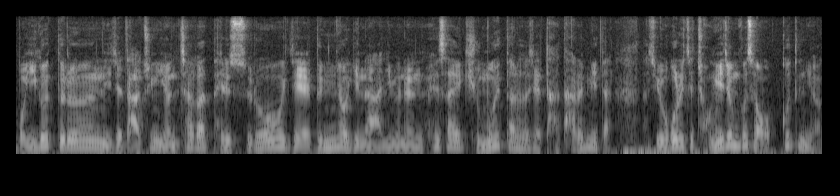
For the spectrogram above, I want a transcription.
뭐 이것들은 이제 나중에 연차가 될수록 이제 능력이나 아니면은 회사의 규모에 따라서 이제 다 다릅니다. 사실 요거는 이제 정해진 것은 없거든요.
